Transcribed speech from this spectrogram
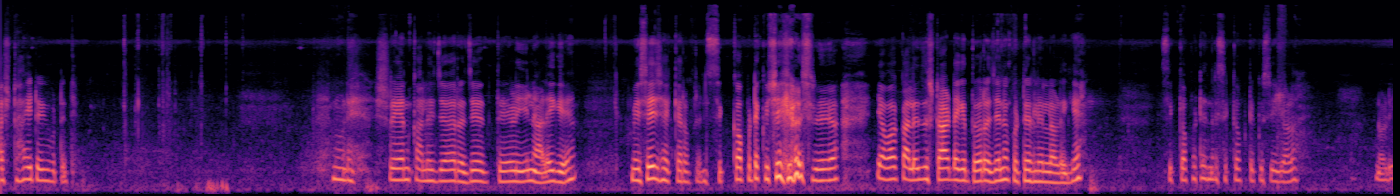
ಅಷ್ಟು ಹೈಟ್ ಹೋಗಿಬಿಟ್ಟೈತಿ. ನೋಡಿ, ಶ್ರೇಯನ್ ಕಾಲೇಜ ರಜೆ ಅಂತೇಳಿ ನಾಳೆಗೆ ಮೆಸೇಜ್ ಹಾಕ್ಯಾರ ಫ್ರೆಂಡ್ಸ್ ಸಿಕ್ಕಾಪಟ್ಟೆ ಖುಷಿ ಆಗ್ಯಾಳ ಶ್ರೇಯ. ಯಾವಾಗ ಕಾಲೇಜು ಸ್ಟಾರ್ಟ್ ಆಗಿತ್ತು ರಜೆನೇ ಕೊಟ್ಟಿರಲಿಲ್ಲ ಅವಳಿಗೆ. ಸಿಕ್ಕಾಪಟ್ಟೆ ಅಂದರೆ ಸಿಕ್ಕಾಪಟ್ಟೆ ಖುಷಿ ಆಗ್ಯಾಳ ನೋಡಿ,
